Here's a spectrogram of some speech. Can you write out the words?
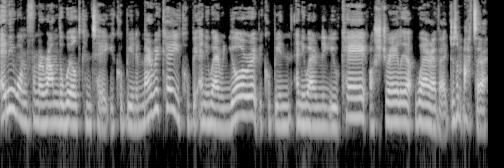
anyone from around the world can take. You could be in America, you could be anywhere in Europe, you could be in anywhere in the UK, Australia, wherever. It doesn't matter.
